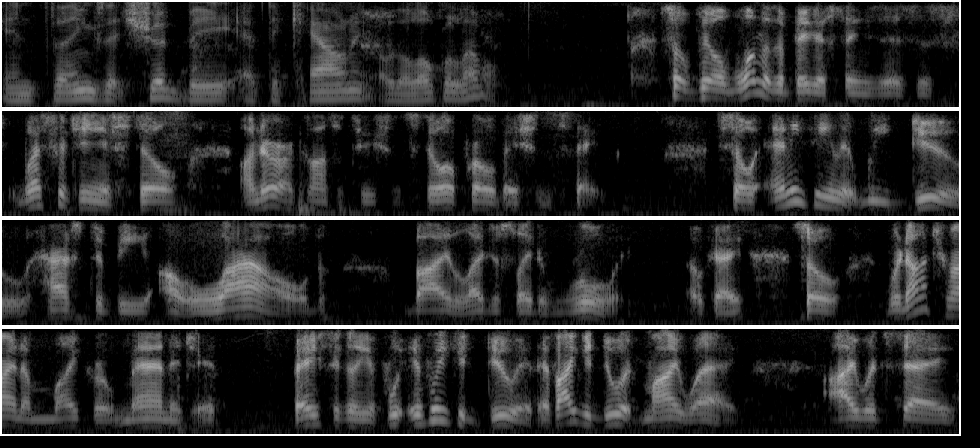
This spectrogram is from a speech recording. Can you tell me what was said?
in things that should be at the county or the local level. So, Bill, one of the biggest things is is West Virginia is still, under our Constitution, still a prohibition state. So anything that we do has to be allowed by legislative ruling. Okay, so we're not trying to micromanage it. Basically, if we if we could do it, if I could do it my way, I would say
